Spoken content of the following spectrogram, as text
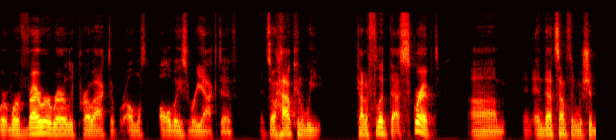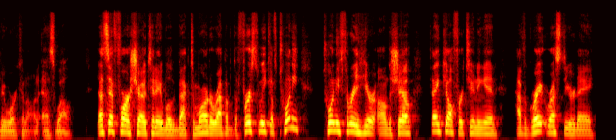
we're we're very rarely proactive. We're almost always reactive. And so, how can we kind of flip that script? Um, and, and that's something we should be working on as well. That's it for our show today. We'll be back tomorrow to wrap up the first week of 2023 here on the show. Thank y'all for tuning in. Have a great rest of your day.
